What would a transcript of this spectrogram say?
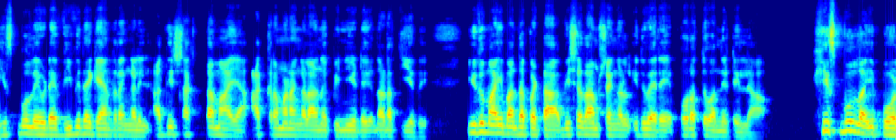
ഹിസ്ബുള്ളയുടെ വിവിധ കേന്ദ്രങ്ങളിൽ അതിശക്തമായ ആക്രമണങ്ങളാണ് പിന്നീട് നടത്തിയത്. ഇതുമായി ബന്ധപ്പെട്ട വിശദാംശങ്ങൾ ഇതുവരെ പുറത്തു വന്നിട്ടില്ല ഹിസ്ബുള്ള ഇപ്പോൾ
